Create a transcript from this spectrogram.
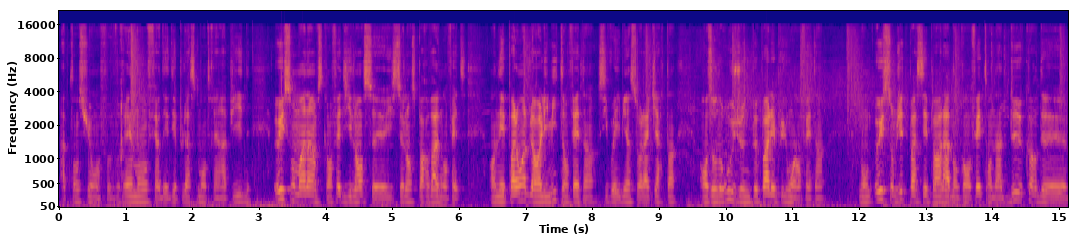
Attention, il faut vraiment faire des déplacements très rapides. Eux, ils sont malins parce qu'en fait, ils, lancent, euh, ils se lancent par vague en fait. On n'est pas loin de leur limite en fait. Hein, si vous voyez bien sur la carte. Hein. En zone rouge, je ne peux pas aller plus loin en fait. Donc eux ils sont obligés de passer par là. Donc en fait on a deux corps de...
